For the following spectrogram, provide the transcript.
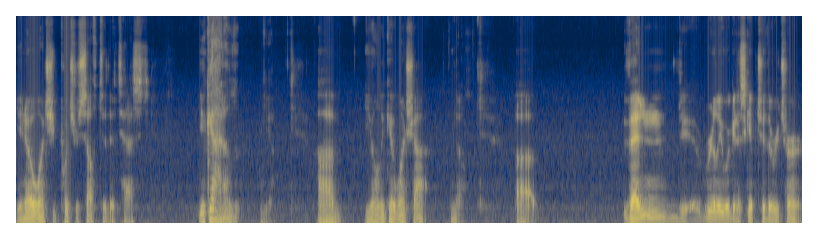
You know, once you put yourself to the test, you gotta, yeah. Um, you only get one shot. No. Uh, then, really, we're going to skip to the return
